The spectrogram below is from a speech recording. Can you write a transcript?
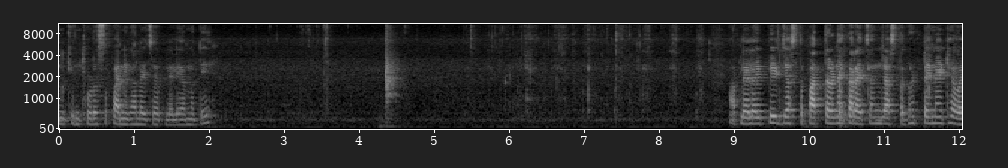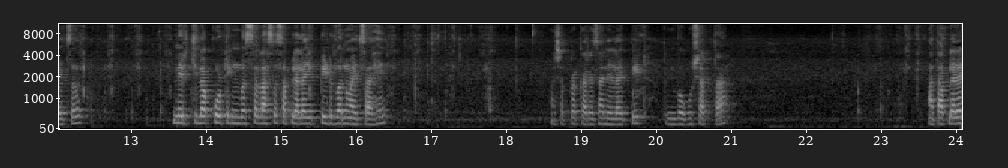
आणखीन थोडंसं पाणी घालायचं आहे आपल्याला यामध्ये. आपल्याला हे पीठ जास्त पातळ नाही करायचं आणि जास्त घट्टही नाही ठेवायचं. मिरचीला कोटिंग बसल असंच आपल्याला हे पीठ बनवायचं आहे. अशा प्रकारे झालेलं आहे पीठ. तुम्ही बघू शकता. आता आपल्याला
